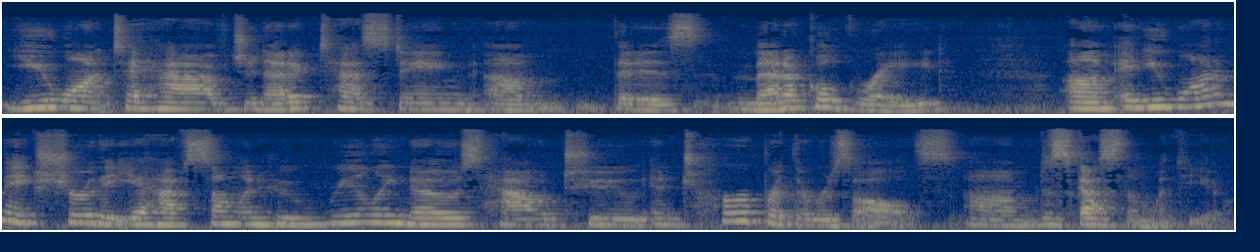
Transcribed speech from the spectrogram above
You want to have genetic testing um, that is medical grade um, and you want to make sure that you have someone who really knows how to interpret the results, um, discuss them with you.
